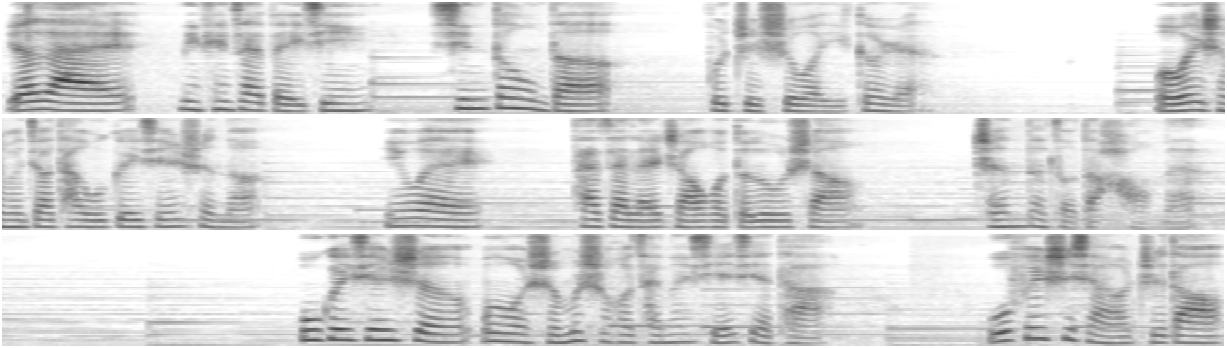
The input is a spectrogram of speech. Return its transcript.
原来那天在北京心动的不只是我一个人。我为什么叫他乌龟先生呢？因为他在来找我的路上真的走得好慢。乌龟先生问我什么时候才能写写他，无非是想要知道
